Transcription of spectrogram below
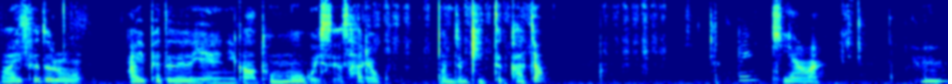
아이패드로 아이패드 예은이가 돈 모으고 있어요. 사려고. 완전 기특하죠? 귀여워. 응.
